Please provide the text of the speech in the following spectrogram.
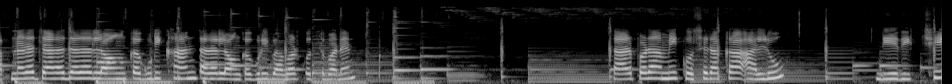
আপনারা যারা যারা লঙ্কা গুঁড়ি খান, তারা লঙ্কা গুঁড়ি ব্যবহার করতে পারেন। তারপরে আমি কষে রাখা আলু দিয়ে দিচ্ছি।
